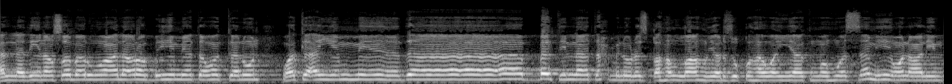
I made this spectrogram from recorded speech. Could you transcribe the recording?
الذين صبروا على ربهم يتوكلون وكأي من دابة لا تحمل رزقها الله يرزقها وإياكم وهو السميع العليم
